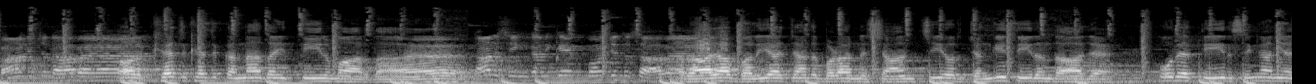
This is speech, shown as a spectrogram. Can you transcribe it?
ਬਾਣ ਚਲਾਵੇ। ਔਰ ਖਿੱਚ ਖਿੱਚ ਕੰਨਾਂ ਤਾਈਂ ਤੀਰ ਮਾਰਦਾ ਹੈ। ਤਨ ਸਿੰਘਨ ਕੇ ਪਹੁੰਚਤ ਸਾਵੇ ਰਾਜਾ ਬਲੀਆ ਚੰਦ ਬੜਾ ਨਿਸ਼ਾਨਚੀ ਔਰ ਜੰਗੀ ਤੀਰ ਅੰਦਾਜ਼ ਹੈ। ਉਹਦੇ ਤੀਰ ਸਿੰਘਾਂ ਦੀਆਂ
